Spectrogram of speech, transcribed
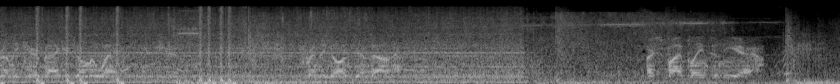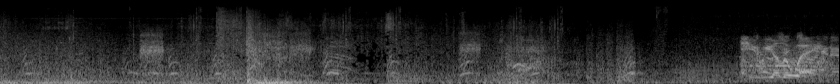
Friendly care package on the way. Friendly dogs inbound. Our spy plane's in the air. Huey on the way.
